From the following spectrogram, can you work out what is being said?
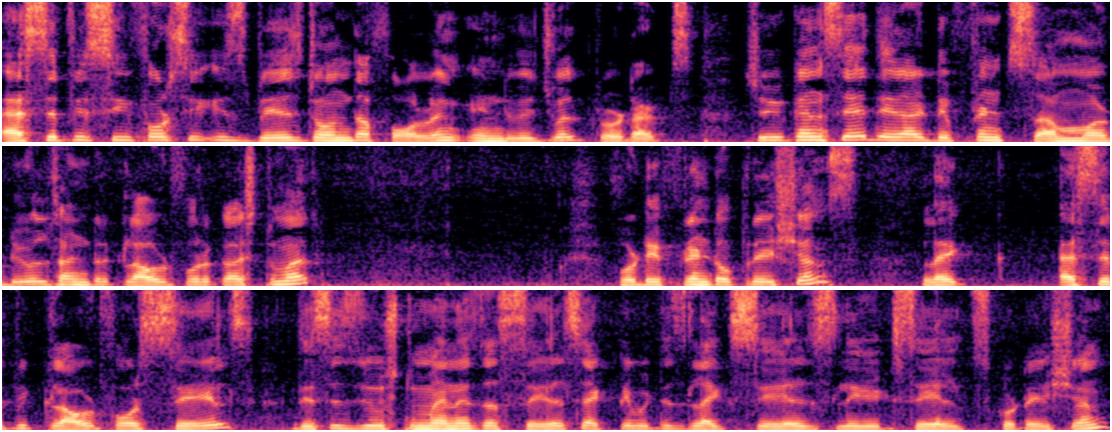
SAP C4C is based on the following individual products. So you can say there are different sub modules under cloud for customer for different operations like SAP Cloud for Sales. This is used to manage the sales activities like sales lead, sales quotation.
